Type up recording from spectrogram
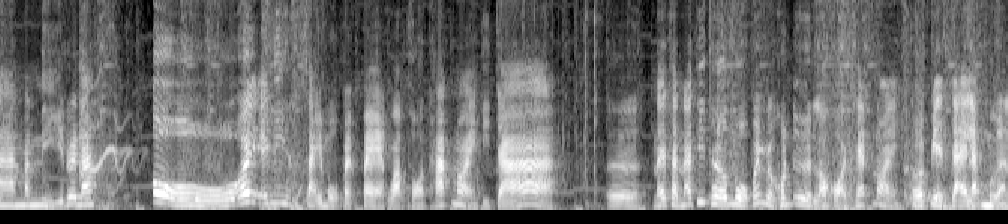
นานๆมันหนีด้วยนะ โอ้โหเอ้ยไอ้นี่ใส่หมวกแปลกๆว่ะขอทักหน่อยดีจ้า เออในฐานะที่เธอหมวกไม่เหมือนคนอื่นเราขอแชทหน่อยเออเปลี่ยนใจแล้วเหมือน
